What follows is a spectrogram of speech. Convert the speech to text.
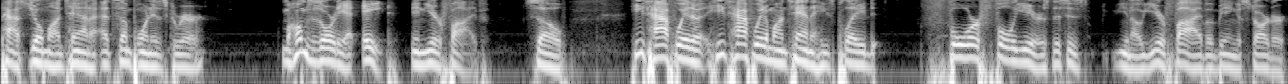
pass Joe Montana at some point in his career. Mahomes is already at 8 in year 5. So, he's halfway to he's halfway to Montana. He's played 4 full years. This is, you know, year 5 of being a starter.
